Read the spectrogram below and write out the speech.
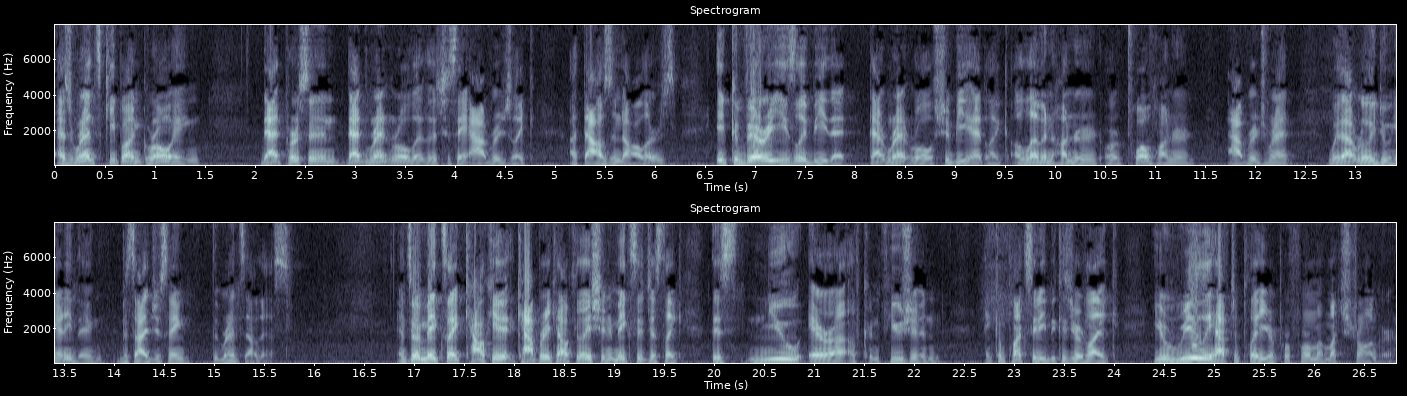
as rents keep on growing, that person, that rent roll let's just say average like thousand dollars, it could very easily be that that rent roll should be at like eleven hundred or twelve hundred average rent without really doing anything besides just saying the rent's now this. And so it makes like cap rate calculation. It makes it just like this new era of confusion and complexity because you're like you really have to play your pro forma much stronger.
